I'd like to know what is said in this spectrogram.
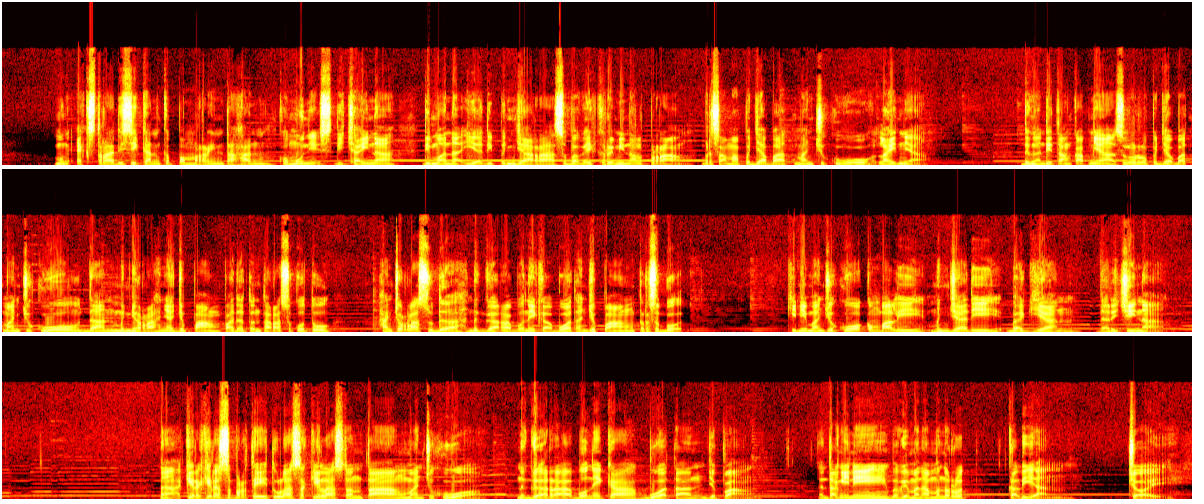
mengekstradisikan ke pemerintahan komunis di China di mana ia dipenjara sebagai kriminal perang bersama pejabat Manchukuo lainnya. Dengan ditangkapnya seluruh pejabat Manchukuo dan menyerahnya Jepang pada tentara sekutu, hancurlah sudah negara boneka buatan Jepang tersebut. Kini Manchukuo kembali menjadi bagian dari Cina. Nah, kira-kira seperti itulah sekilas tentang Manchukuo, negara boneka buatan Jepang. Tentang ini, bagaimana menurut kalian? Coy.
